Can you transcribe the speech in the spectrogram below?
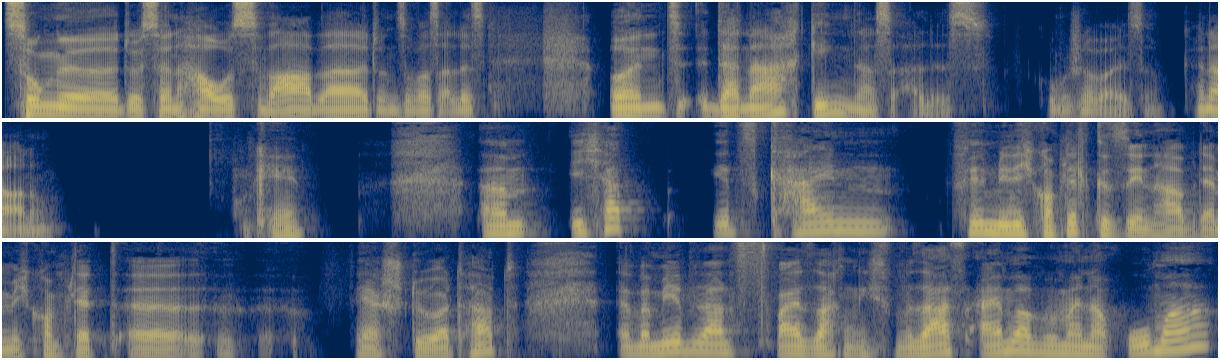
Zunge durch sein Haus wabert und sowas alles. Und danach ging das alles, komischerweise. Keine Ahnung. Okay. Ähm, ich habe jetzt keinen Film, den ich komplett gesehen habe, der mich komplett äh, verstört hat. Äh, bei mir waren es zwei Sachen. Ich saß einmal bei meiner Oma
